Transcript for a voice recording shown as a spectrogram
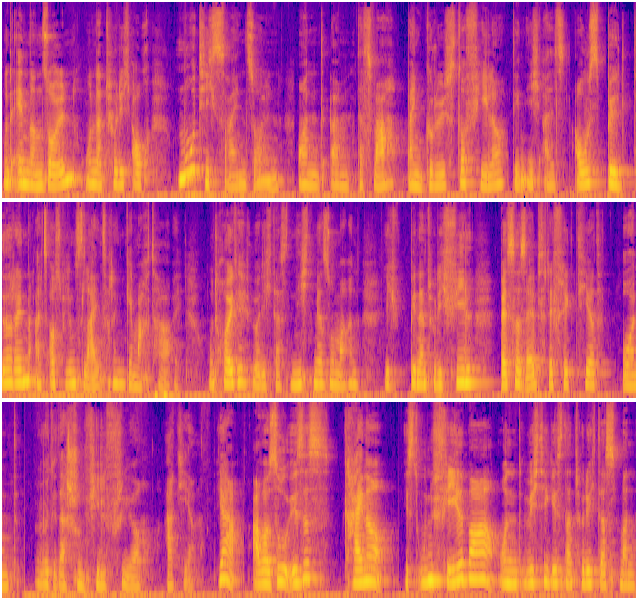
und ändern sollen und natürlich auch mutig sein sollen. Und ähm, das war mein größter Fehler, den ich als Ausbilderin, als Ausbildungsleiterin gemacht habe. Und heute würde ich das nicht mehr so machen. Ich bin natürlich viel besser selbst reflektiert und würde das schon viel früher agieren. Ja, aber so ist es. Keiner ist unfehlbar und wichtig ist natürlich, dass man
